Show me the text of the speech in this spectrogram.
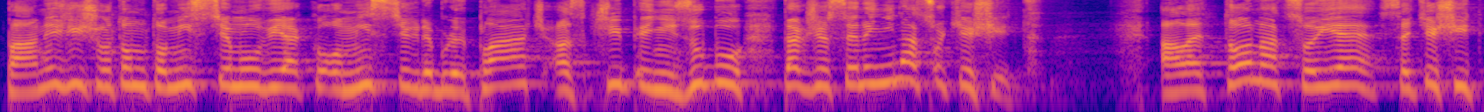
Pán Ježíš o tomto místě mluví jako o místě, kde bude pláč a skřípění zubu, takže se není na co těšit. Ale to, na co je se těšit,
